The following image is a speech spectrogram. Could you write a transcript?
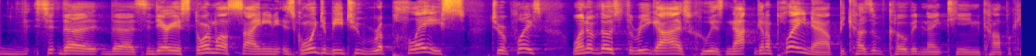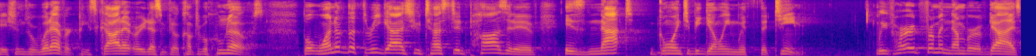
the the Sindarius Thornwell signing is going to be to replace to replace one of those three guys who is not going to play now because of COVID nineteen complications or whatever. He's got it or he doesn't feel comfortable. Who knows? But one of the three guys who tested positive is not going to be going with the team. We've heard from a number of guys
